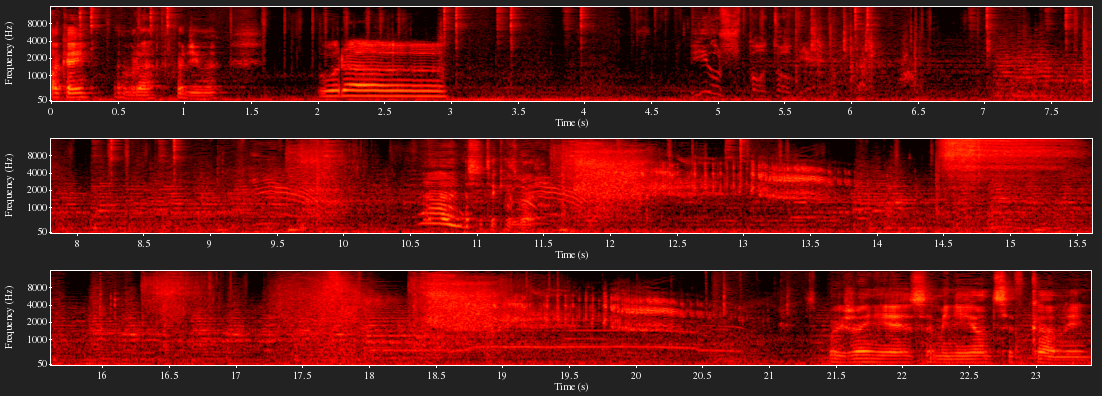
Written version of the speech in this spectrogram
Okej, safe. dobra, wchodzimy. Ura! Już po tobie. A, nie są takie złe. spojrzenie zamieniające w kamień.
